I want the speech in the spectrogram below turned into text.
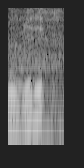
You get it?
